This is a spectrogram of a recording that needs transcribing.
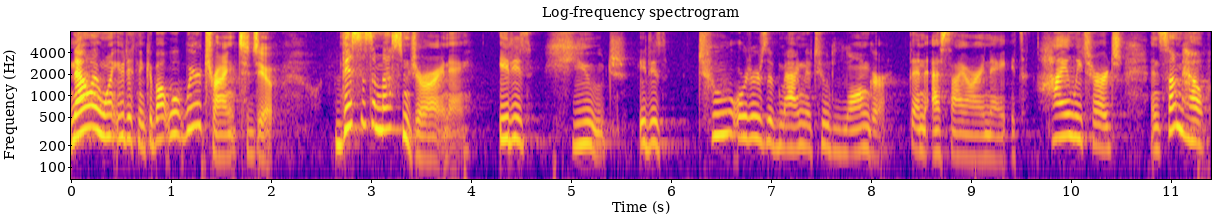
Now I want you to think about what we're trying to do. This is a messenger RNA. It is huge. It is two orders of magnitude longer than siRNA. It's highly charged, and somehow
